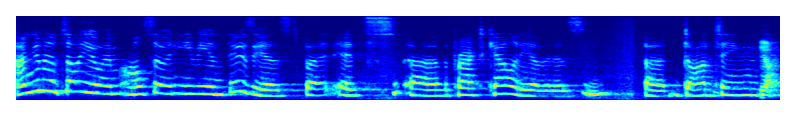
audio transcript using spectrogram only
I'm going to tell you, I'm also an EV enthusiast, but it's uh, the practicality of it is uh, daunting. Yeah.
